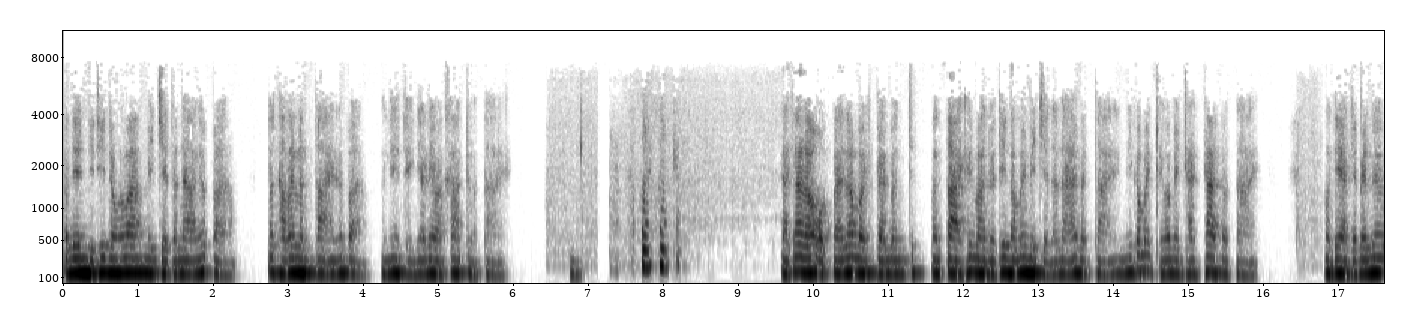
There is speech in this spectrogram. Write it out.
ประเด็นอยู่ที่ตรงว่ามีเจตนาหรือเปล่า แล้วทำให้มันตายหรือเปล่าอันนี้ถึงจะเรียกว่าฆ่าตัวตายขอบคุณคุณครับแต่ถ้าเราอดไปแล้วมันเกิดมันมันตายขึ้นมาโดยที่เราไม่มีเจตนาให้มันตาย นี่ก็ไม่ถือว่าเป็นการฆ่าตัวตายบางทีอาจจะเป็นเรื่อง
